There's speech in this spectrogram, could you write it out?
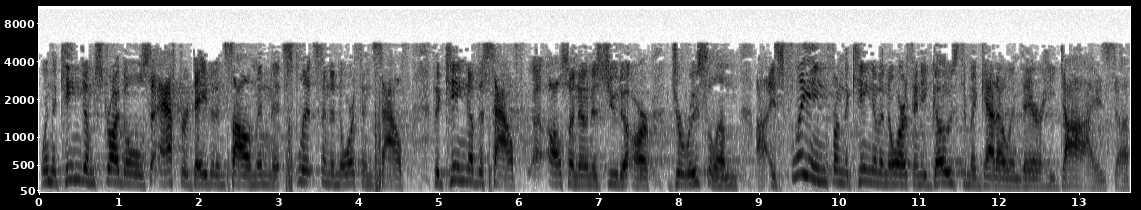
When the kingdom struggles after David and Solomon and it splits into north and south, the king of the south, uh, also known as Judah or Jerusalem, uh, is fleeing from the king of the north and he goes to Megiddo and there he dies. Uh,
